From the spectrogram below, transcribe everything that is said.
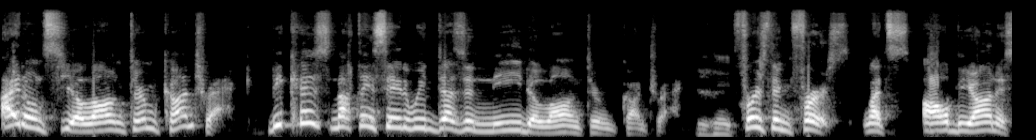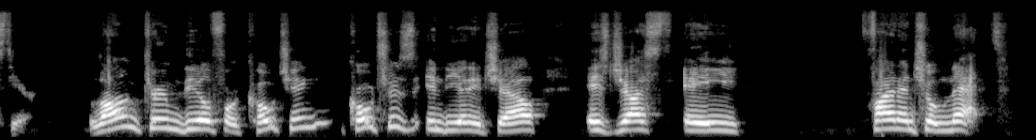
I don't see a long term contract because Martin St. Louis doesn't need a long term contract. Mhm. First thing first, let's all be honest here. Long term deal for coaching coaches in the NHL is just a financial net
